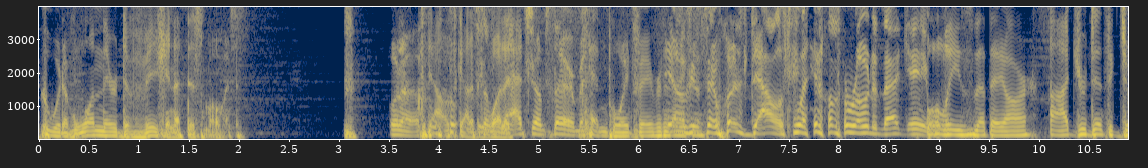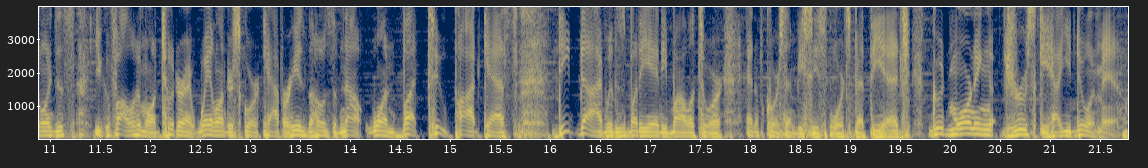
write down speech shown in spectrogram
who would have won their division at this moment. What a Dallas got to be what matchups there, man. Ten point favorite. Yeah, I was gonna say, what is Dallas laying on the road in that game? Bullies that they are. Uh, Drew Dinsick joins us. You can follow him on Twitter at whale underscore capper. He is the host of not one but two podcasts, Deep Dive with his buddy Andy Molitor, and of course NBC Sports Bet the Edge. Good morning, Drewski. How you doing, man?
